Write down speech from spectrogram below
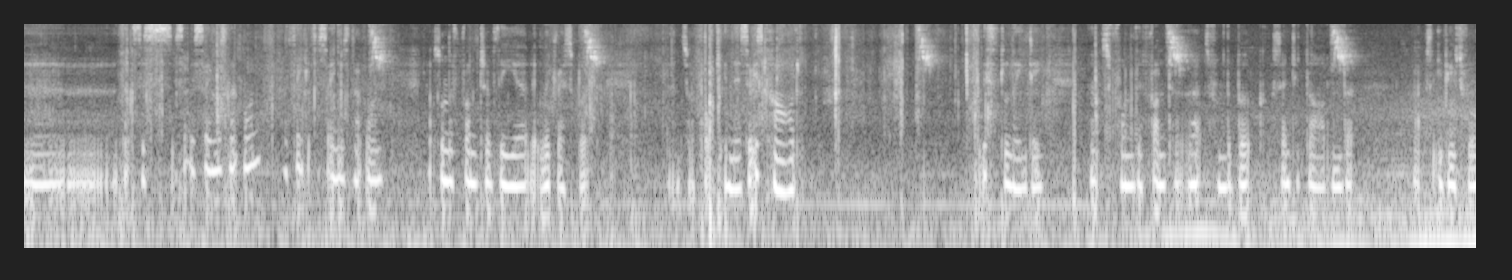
uh, that's this, is that the same as that one? I think it's the same as that one. That's on the front of the uh, little address book. And so I popped in there. So it's card. This little lady, that's from the front. Of, that's from the book Scented Garden, but absolutely beautiful.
